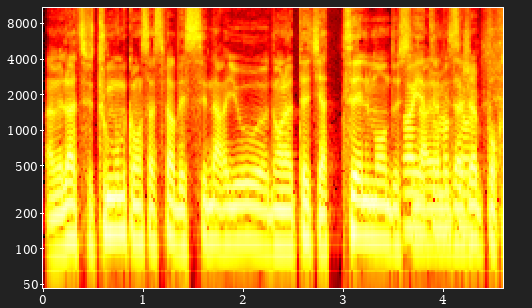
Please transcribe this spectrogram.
Ah mais là, tout le monde commence à se faire des scénarios euh, dans la tête. Il y a tellement de Ouais, scénarios de envisageables pour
